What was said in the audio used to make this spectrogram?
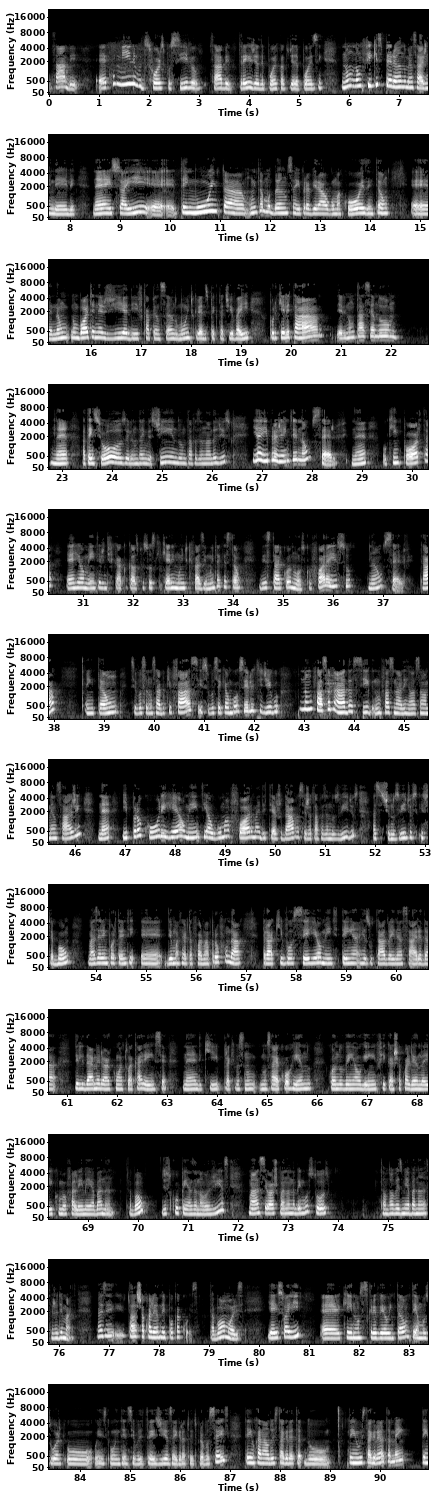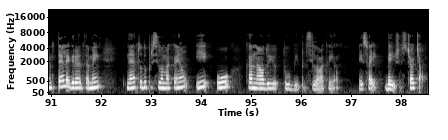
sabe? é, com o mínimo de esforço possível, sabe? Três dias depois, quatro dias depois, assim, não, não fique esperando mensagem dele, né? Isso aí é, é tem muita, muita mudança aí para virar alguma coisa, então é, não, não bote energia de ficar pensando muito, criando expectativa aí, porque ele tá, ele não tá sendo, né, atencioso, ele não tá investindo, não tá fazendo nada disso, e aí pra gente não serve, né? O que importa é realmente a gente ficar com aquelas pessoas que querem muito, que fazem muita questão de estar conosco. Fora isso, não serve, tá? Então, se você não sabe o que faz e se você quer um conselho, eu te digo, não faça nada, siga, não faça nada em relação à mensagem, né? E procure realmente alguma forma de te ajudar. Você já está fazendo os vídeos, assistindo os vídeos, isso é bom, mas era importante, é, de uma certa forma, aprofundar para que você realmente tenha resultado aí nessa área da, de lidar melhor com a tua carência, né? De que para que você não, não saia correndo quando vem alguém e fica chacoalhando aí, como eu falei, meia banana, tá bom? Desculpem as analogias, mas eu acho banana bem gostoso. Então talvez meia banana seja demais. Mas tá chacoalhando aí pouca coisa, tá bom, amores? E é isso aí. É, quem não se inscreveu, então, temos o, o, o, intensivo de três dias aí gratuito para vocês. Tem o canal do Instagram, do, tem o Instagram também, tem o Telegram também, né? Tudo Priscila Macanhão e o canal do YouTube Priscila Macanhão. É isso aí. Beijos. Tchau, tchau.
